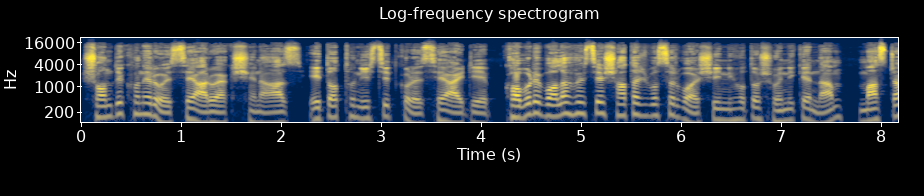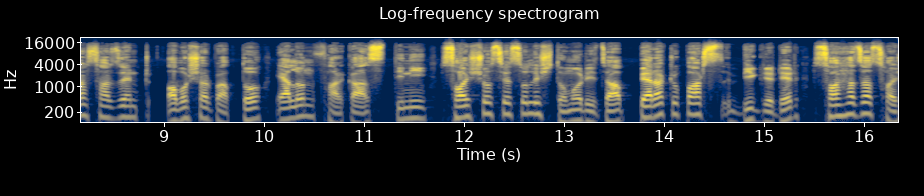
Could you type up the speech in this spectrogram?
সন্দিক্ষণে রয়েছে আরও এক সেনা। আজ এই তথ্য নিশ্চিত করেছে আইডিএফ। খবরে বলা হয়েছে, সাতাশ বছর বয়সী নিহত সৈনিকের নাম মাস্টার সার্জেন্ট অবসরপ্রাপ্ত অ্যালন ফার্কাস। তিনি ছয়শো ছেচল্লিশতম রিজার্ভ প্যারাটুপার্স ব্রিগেডের ছয় ছয়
